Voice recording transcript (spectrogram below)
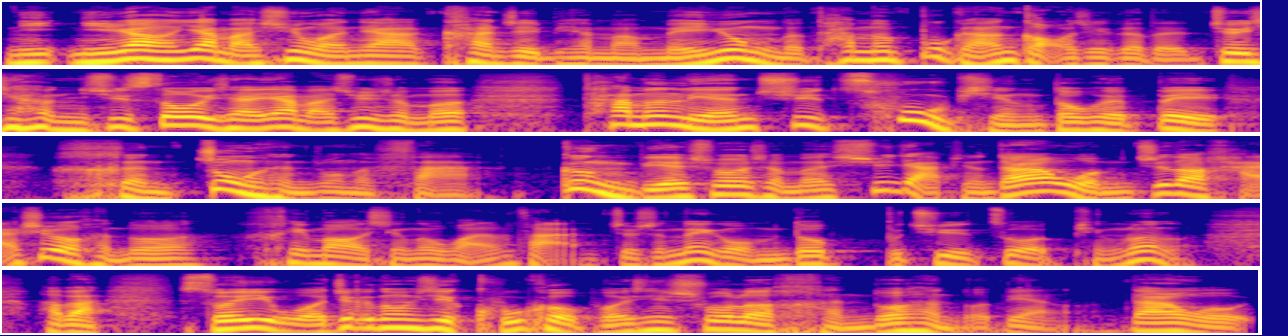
你你让亚马逊玩家看这篇吗？没用的，他们不敢搞这个的。就像你去搜一下亚马逊什么，他们连去触屏都会被很重很重的罚。更别说什么虚假评，当然我们知道还是有很多黑帽型的玩法，就是那个我们都不去做评论了，好吧？所以我这个东西苦口婆心说了很多很多遍了，当然我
